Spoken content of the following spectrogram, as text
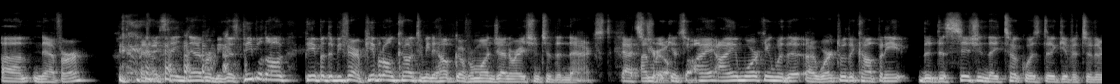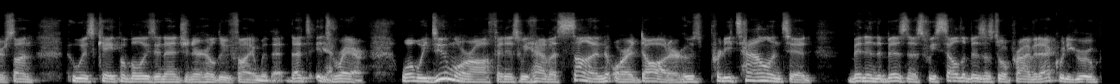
Um, never. and I say never because people don't. People, to be fair, people don't come to me to help go from one generation to the next. That's I'm true. Like, so I, I am working with. A, I worked with a company. The decision they took was to give it to their son, who is capable. He's an engineer. He'll do fine with it. That's it's Yeah. rare. What we do more often is we have a son or a daughter who's pretty talented, been in the business. We sell the business to a private equity group,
